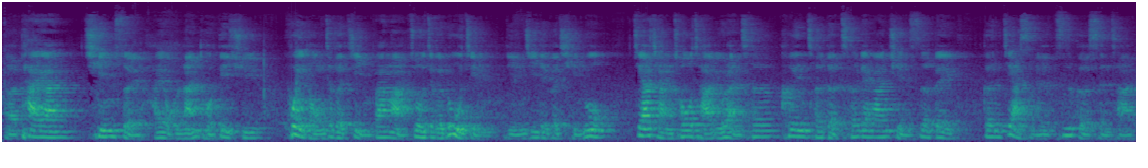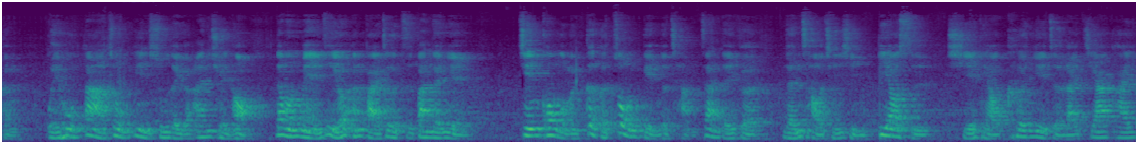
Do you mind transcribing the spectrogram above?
呃泰安、清水还有南投地区，会同这个警方啊做这个路检联机的一个勤务，加强抽查游览车、客运车的车辆安全设备跟驾驶员的资格审查等。维护大众运输的一个安全哈，那么每日也会安排这个值班人员监控我们各个重点的场站的一个人潮情形，必要时协调客业者来加开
